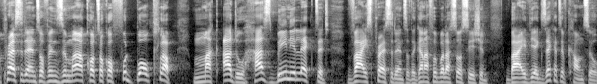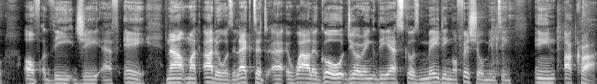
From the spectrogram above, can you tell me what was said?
President of Nzema Kotoko Football Club, Mark has been elected Vice President of the Ghana Football Association by the Executive Council of the GFA. Now, Mark was elected uh, a while ago during the ExCo's maiden official meeting in Accra.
